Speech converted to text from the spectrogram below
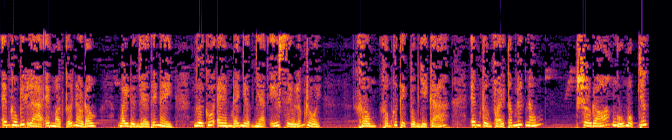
Em không biết là em mệt cỡ nào đâu. Bay đường dài thế này, người của em đã nhợt nhạt yếu xìu lắm rồi. Không, không có tiệc tùng gì cả. Em cần phải tắm nước nóng. Sau đó ngủ một giấc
